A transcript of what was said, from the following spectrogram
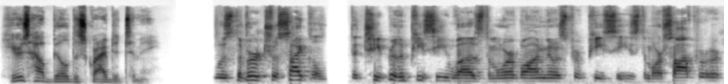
Here's how Bill described it to me. was the virtuous cycle. The cheaper the PC was, the more volume there was for PCs, the more software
